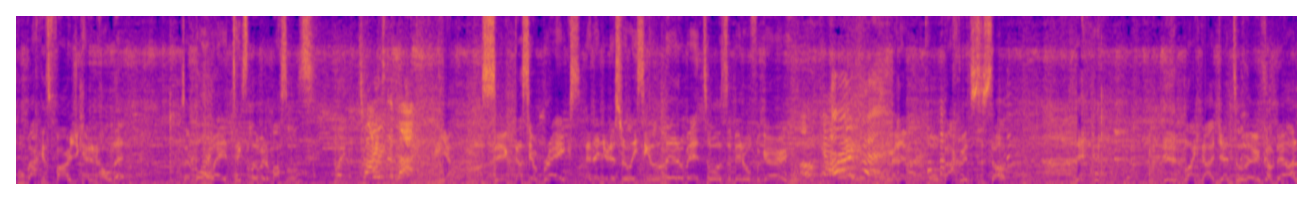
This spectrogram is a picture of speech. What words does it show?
pull back as far as you can and hold it. So all the way, it takes a little bit of muscles. Like, Right to the back. Yeah, sick. That's your brakes, and then you're just releasing a little bit towards the middle for go, Okay. and then pull backwards to stop. Yeah. like that, gentle though. Come down.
